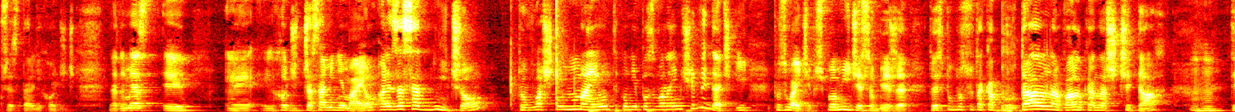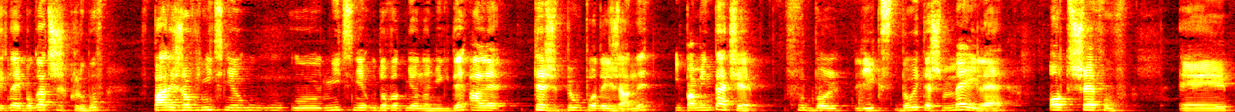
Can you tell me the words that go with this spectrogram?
przestali chodzić. Natomiast y, y, chodzić czasami nie mają, ale zasadniczo to właśnie mają, tylko nie pozwala im się wydać. I posłuchajcie, przypomnijcie sobie, że to jest po prostu taka brutalna walka na szczytach tych najbogatszych klubów. Paryżowi nic nie, u, u, nic nie udowodniono nigdy, ale też był podejrzany. I pamiętacie, w Football Leagues były też maile od szefów y,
